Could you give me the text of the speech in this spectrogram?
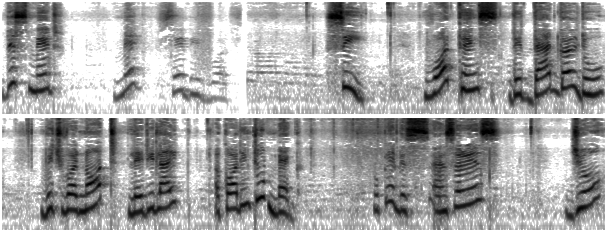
This made Meg say these words. See, What things did that girl do which were not ladylike according to Meg? Okay, this answer is Jo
